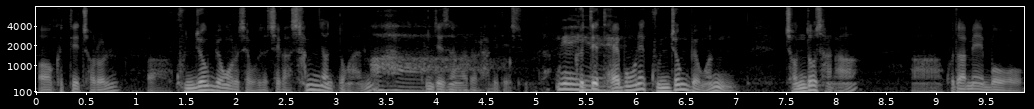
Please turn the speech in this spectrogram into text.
어, 그때 저를 어, 군정병으로 세워서 제가 3년 동안 아. 군대 생활을 하게 됐습니다. 예, 그때 예. 대부분의 군정병은 전도사나 아, 그다음에 뭐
